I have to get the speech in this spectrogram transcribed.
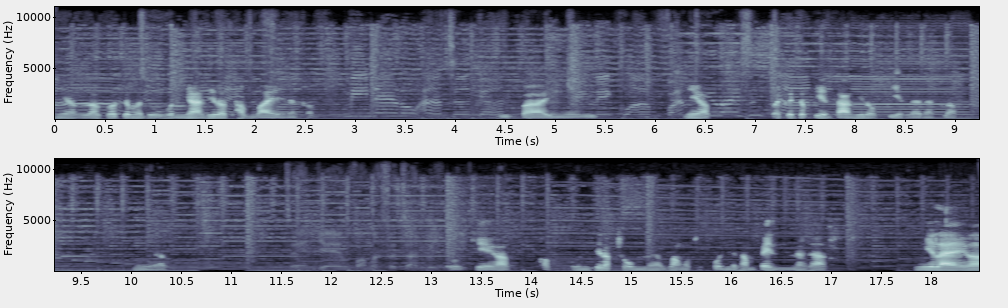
เนี่ยเราก็จะมาดูผลงานที่เราทำไว้นะครับวีไฟงูเนี่ยครับมันก็จะเปลี่ยนตามที่เราเปลี่ยนแล้วนะครับนี่ครับโอเคครับ ขอบคุณที่รับชมนะครับหวังว่าทุกคนจะทำเป็นนะครับ มีอะไรก็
